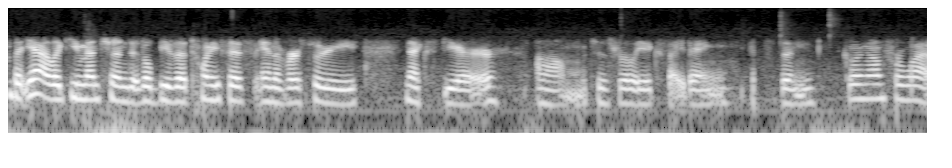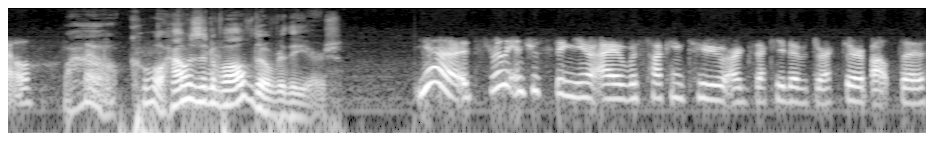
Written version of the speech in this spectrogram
But yeah, like you mentioned, it'll be the 25th anniversary next year, um, which is really exciting. It's been going on for a while. Wow. Cool. How has it evolved over the years? Yeah, it's really interesting. You know, I was talking to our executive director about this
